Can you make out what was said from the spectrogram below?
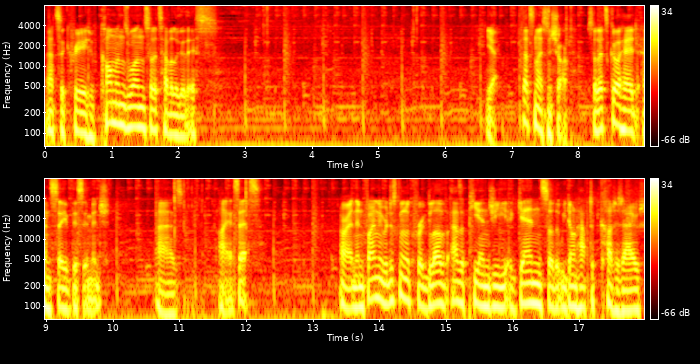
That's a Creative Commons one, so let's have a look at this. Yeah, that's nice and sharp. So let's go ahead and save this image as ISS. All right, and then finally, we're just gonna look for a glove as a PNG again so that we don't have to cut it out.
